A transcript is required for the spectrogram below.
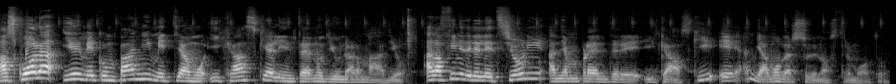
A scuola io e i miei compagni mettiamo i caschi all'interno di un armadio. Alla fine delle lezioni andiamo a prendere i caschi e andiamo verso le nostre moto.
